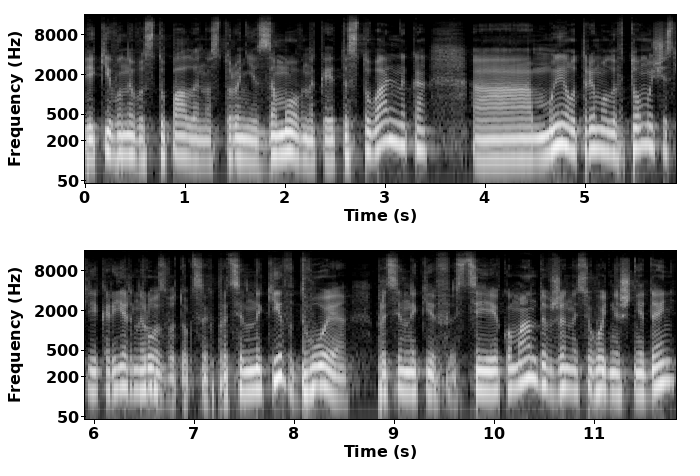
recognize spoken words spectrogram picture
в якій вони виступали на стороні замовника і тестувальника, ми отримали в тому числі і кар'єрний розвиток цих працівників. Двоє працівників з цієї команди вже на сьогоднішній день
